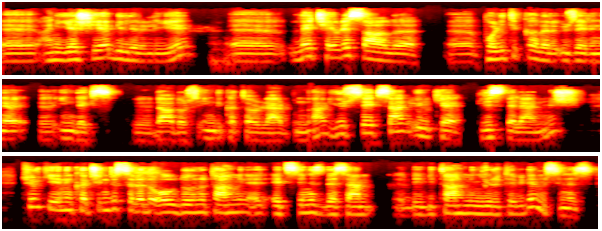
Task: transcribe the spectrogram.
e, hani yaşayabilirliği e, ve çevre sağlığı politikaları üzerine indeks, daha doğrusu indikatörler bunlar. 180 ülke listelenmiş. Türkiye'nin kaçıncı sırada olduğunu tahmin e, etseniz desem e, bir, bir tahmin yürütebilir misiniz?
